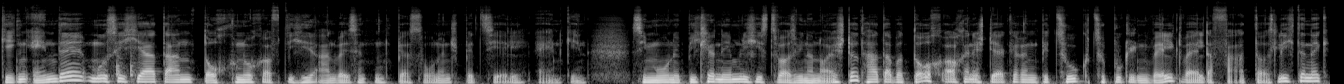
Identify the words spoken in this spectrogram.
Gegen Ende muss ich ja dann doch noch auf die hier anwesenden Personen speziell eingehen. Simone Bichler nämlich ist zwar aus Wiener Neustadt, hat aber doch auch einen stärkeren Bezug zur buckligen Welt, weil der Vater aus Lichteneck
